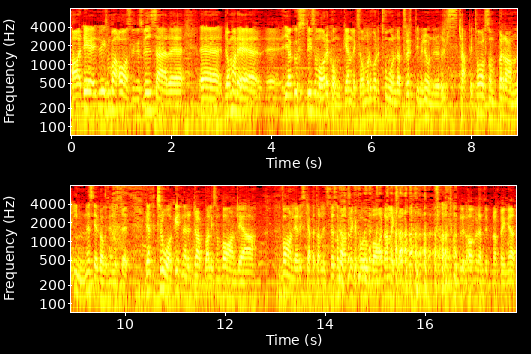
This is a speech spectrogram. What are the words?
Ja, det är liksom bara avslutningsvis här. Eh, eh, de hade, eh, I augusti så var det konken liksom och då var det 230 miljoner riskkapital som brann inne skrev Dagens Industri. Det är alltid tråkigt när det drabbar liksom vanliga vanliga riskkapitalister som bara försöker få ihop vardagen liksom. Att de blir av med den typen av pengar.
